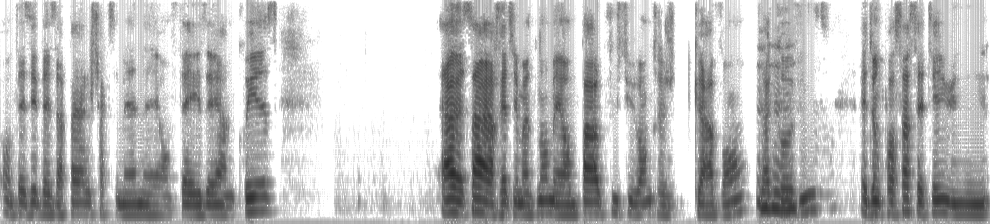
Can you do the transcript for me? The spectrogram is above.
on faisait des appels chaque semaine et on faisait un quiz. Euh, ça a arrêté maintenant, mais on parle plus souvent que- qu'avant la Mhm. COVID. Et donc, pour ça, c'était une,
